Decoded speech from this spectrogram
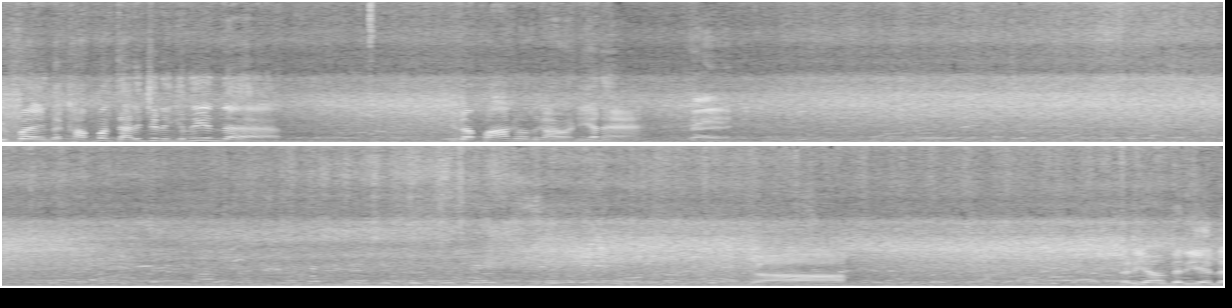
இப்போ இந்த கப்பல் தரிச்சு நிற்குது இந்த இதை பார்க்கறதுக்காக வேண்டி ஏனே? யா. தெரியாம தெரியல.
